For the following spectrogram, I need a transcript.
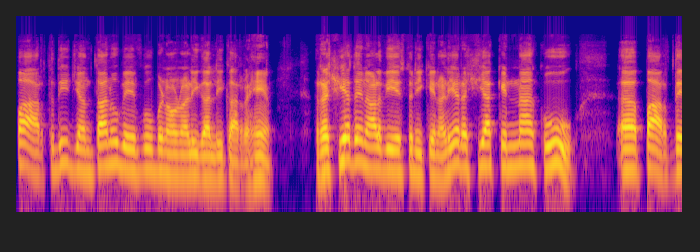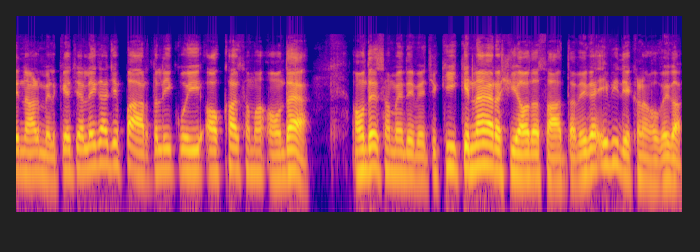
ਭਾਰਤ ਦੀ ਜਨਤਾ ਨੂੰ ਬੇਵਕੂਫ ਬਣਾਉਣ ਵਾਲੀ ਗੱਲ ਹੀ ਕਰ ਰਹੇ ਹਾਂ। ਰਸ਼ੀਆ ਦੇ ਨਾਲ ਵੀ ਇਸ ਤਰੀਕੇ ਨਾਲ ਹੀ ਰਸ਼ੀਆ ਕਿੰਨਾ ਕੁ ਭਾਰਤ ਦੇ ਨਾਲ ਮਿਲ ਕੇ ਚੱਲੇਗਾ? ਜੇ ਭਾਰਤ ਲਈ ਕੋਈ ਔਖਾ ਸਮਾਂ ਆਉਂਦਾ ਹੈ, ਆਉਂਦੇ ਸਮੇਂ ਦੇ ਵਿੱਚ ਕੀ, ਕਿੰਨਾ ਰਸ਼ੀਆ ਉਹਦਾ ਸਾਥ ਦੇਵੇਗਾ? ਇਹ ਵੀ ਦੇਖਣਾ ਹੋਵੇਗਾ।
